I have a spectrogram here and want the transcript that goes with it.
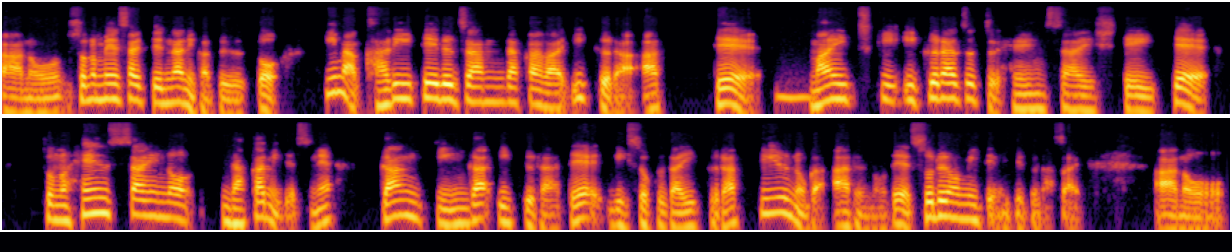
あの、その明細って何かというと、今借りてる残高がいくらあって、毎月いくらずつ返済していて、その返済の中身ですね。元金がいくらで利息がいくらっていうのがあるので、それを見てみてください。あの、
